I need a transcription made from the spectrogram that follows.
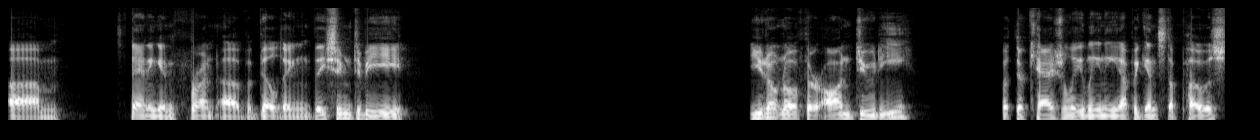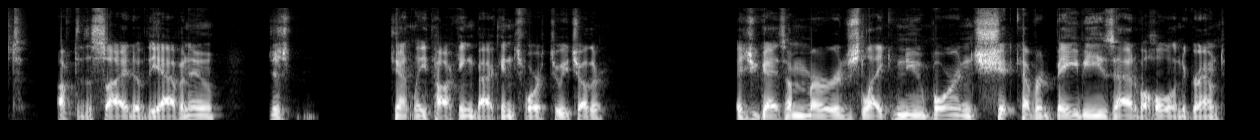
um, standing in front of a building. They seem to be. You don't know if they're on duty, but they're casually leaning up against a post off to the side of the avenue, just gently talking back and forth to each other. As you guys emerge like newborn, shit covered babies out of a hole in the ground.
